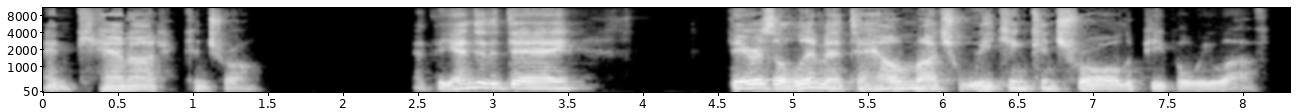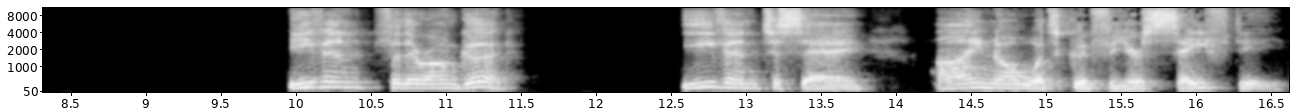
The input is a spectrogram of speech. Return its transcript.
and cannot control. At the end of the day, there is a limit to how much we can control the people we love, even for their own good. Even to say, I know what's good for your safety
